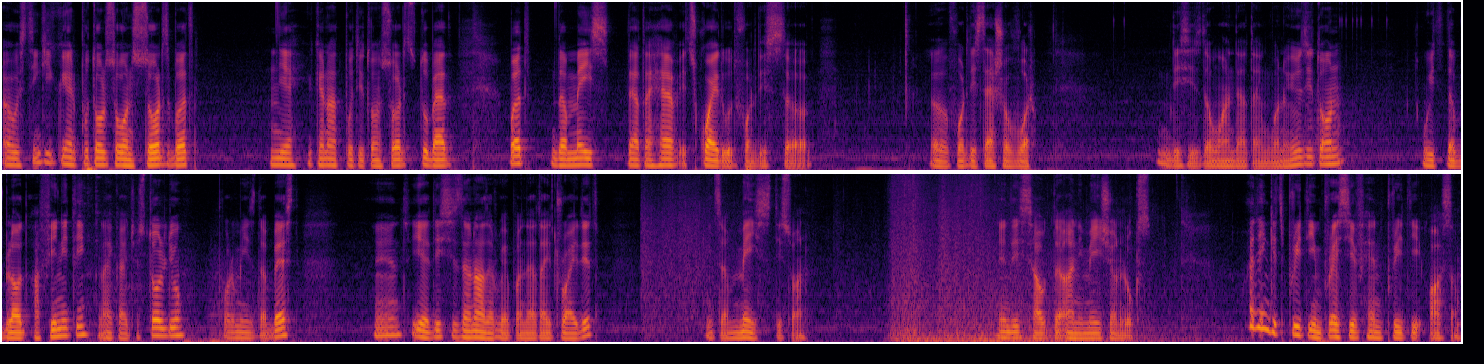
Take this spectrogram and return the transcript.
I was thinking you can put also on swords, but yeah, you cannot put it on swords. Too bad. But the mace that I have, it's quite good for this uh, uh, for this Ash of War. This is the one that I'm gonna use it on with the blood affinity, like I just told you. For me, it's the best. And yeah, this is another weapon that I tried it. It's a mace, this one. And this is how the animation looks. I think it's pretty impressive and pretty awesome.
